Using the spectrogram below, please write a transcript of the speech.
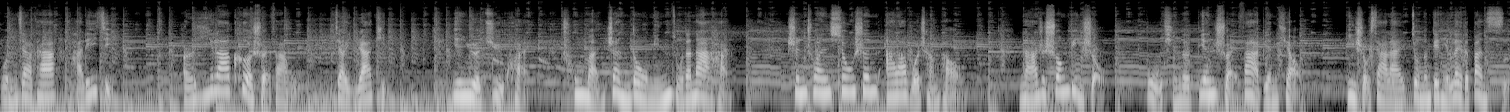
我们叫它哈里吉。而伊拉克甩发舞叫 Iraqi，音乐巨快，充满战斗民族的呐喊。身穿修身阿拉伯长袍，拿着双匕首，不停地边甩发边跳，一手下来就能给你累得半死，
